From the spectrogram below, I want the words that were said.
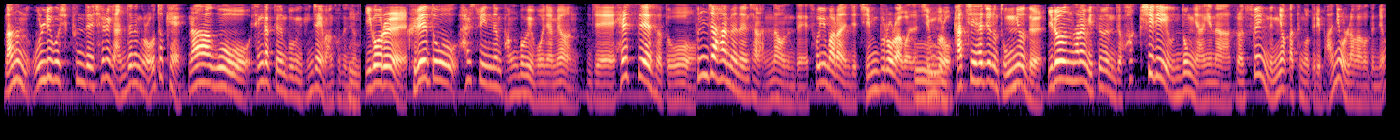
나는 올리고 싶은데 체력이 안 되는 걸 어떻게? 라고 생각되는 부분이 굉장히 많거든요. 음. 이거를 그래도 할 수 있는 방법이 뭐냐면 이제 헬스에서도 혼자 하면은 잘 안 나오는데 소위 말하는 이제 짐브로라고 하죠. 음. 짐브로. 같이 해주는 동료들. 이런 사람이 있으면 이제 확실히 운동량이나 그런 수행 능력 같은 것들이 많이 올라가거든요.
